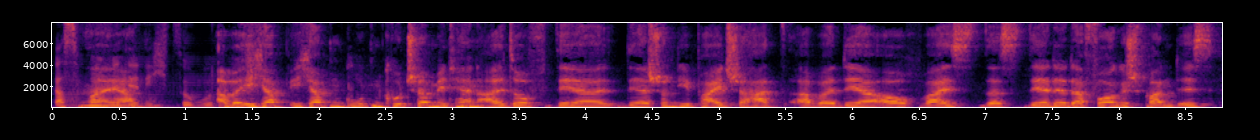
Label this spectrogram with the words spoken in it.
das wollen naja. wir dir nicht so gut. Aber ich habe ich hab einen guten Kutscher mit Herrn Althoff, der, der schon die Peitsche hat, aber der auch weiß, dass der, der davor gespannt ist,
